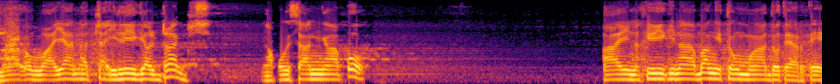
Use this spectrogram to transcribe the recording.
mga kababayan at sa illegal drugs na kung saan nga po ay nakikinabang itong mga Duterte.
